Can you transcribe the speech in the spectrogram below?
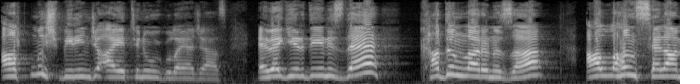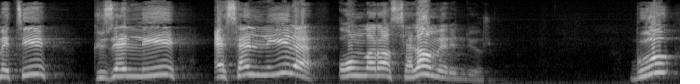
61. ayetini uygulayacağız. Eve girdiğinizde kadınlarınıza Allah'ın selameti, güzelliği, esenliğiyle onlara selam verin diyor. Bu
